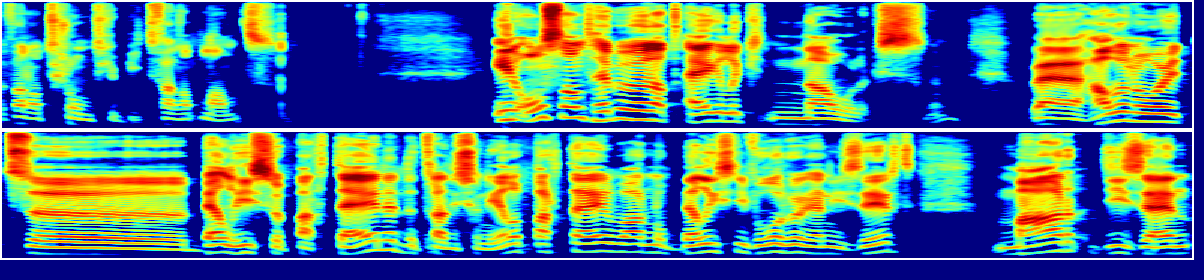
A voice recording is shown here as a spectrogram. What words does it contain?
van het grondgebied, van het land. In ons land hebben we dat eigenlijk nauwelijks. Wij hadden ooit uh, Belgische partijen, de traditionele partijen waren op Belgisch niveau georganiseerd, maar die zijn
